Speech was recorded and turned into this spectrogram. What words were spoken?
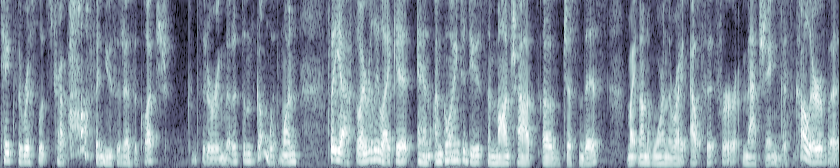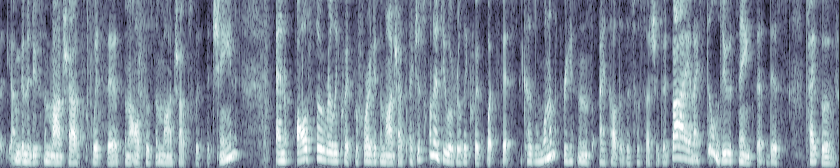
take the wristlet strap off and use it as a clutch, considering that it didn't come with one. But yeah, so I really like it and I'm going to do some mod shots of just this. Might not have worn the right outfit for matching this color, but I'm gonna do some mod shots with this and also some mod shots with the chain. And also really quick, before I do the mod shots, I just wanna do a really quick what fits because one of the reasons I thought that this was such a good buy, and I still do think that this type of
